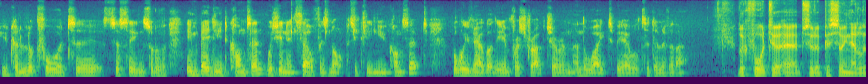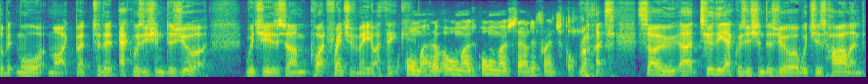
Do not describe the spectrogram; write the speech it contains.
you can look forward to, to seeing sort of embedded content, which in itself is not a particularly new concept, but we've now got the infrastructure and, and the weight to be able to deliver that look forward to uh, sort of pursuing that a little bit more, Mike. But to the acquisition de jour, which is um, quite French of me, I think. Almost, almost, almost sounded French, Paul. Right. So uh, to the acquisition de jour, which is Hyland.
